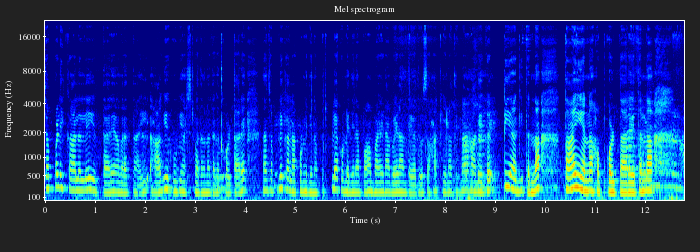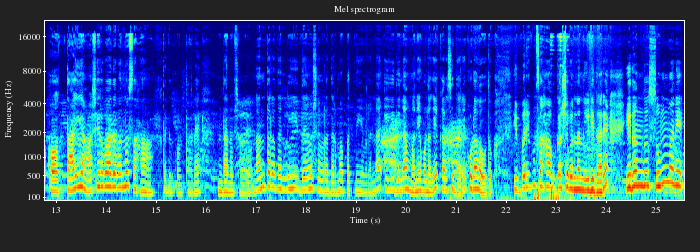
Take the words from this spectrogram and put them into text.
ಚಪ್ಪಳಿ ಕಾಲಲ್ಲೇ ಇರ್ತಾರೆ ಅವರ ತಾಯಿ. ಹಾಗೆ ಹೋಗಿ ಆಶೀರ್ವಾದವನ್ನು ತೆಗೆದುಕೊಳ್ತಾರೆ. ನಾನು ಚಪ್ಪಲಿ ಕಾಲು ಹಾಕ್ಕೊಂಡಿದ್ದೀನಪ್ಪ ಚಪ್ಪಲಿ ಹಾಕ್ಕೊಂಡಿದ್ದೀನಪ್ಪ ಬೇಡ ಬೇಡ ಅಂತ ಹೇಳಿದ್ರು ಸಹ ಕೇಳೋದಿಲ್ಲ. ಹಾಗೆ ಗಟ್ಟಿಯಾಗಿ ತನ್ನ ತಾಯಿಯನ್ನು ಒಪ್ಕೊಳ್ತಾರೆ. ತನ್ನ ತಾಯಿಯ ಆಶೀರ್ವಾದವನ್ನು ಸಹ ತೆಗೆದುಕೊಳ್ತಾರೆ ಧನುಷ್ ಅವರು. ನಂತರದಲ್ಲಿ ಧನುಷ್ ಅವರ ಧರ್ಮಪತ್ನಿಯವರನ್ನು ಈ ದಿನ ಮನೆ ಒಳಗೆ ಕರೆಸಿದ್ದಾರೆ ಕೂಡ ಹೌದು. ಇಬ್ಬರಿಗೂ ಸಹ ಅವಕಾಶವನ್ನು ನೀಡಿದ್ದಾರೆ. ಇದೊಂದು ಸುಮ್ಮನೆ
